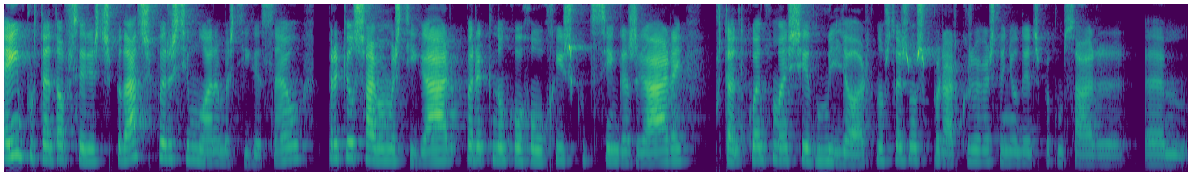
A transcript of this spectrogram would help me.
é importante oferecer estes pedaços para estimular a mastigação, para que eles saibam mastigar, para que não corram o risco de se engasgarem. Portanto, quanto mais cedo, melhor. Não estejam a esperar que os bebés tenham dentes para começar um,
